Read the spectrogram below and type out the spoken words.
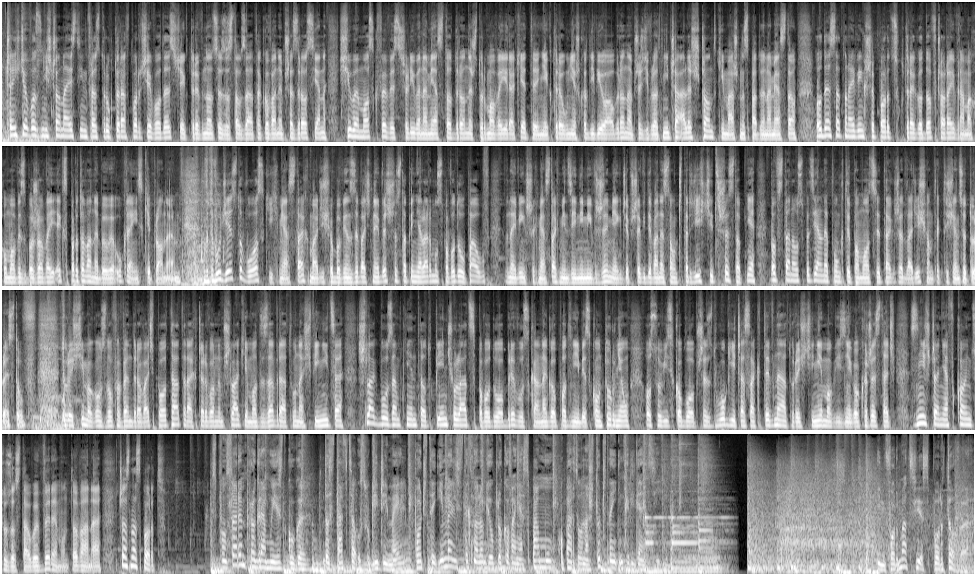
Częściowo zniszczona jest infrastruktura w porcie w Odessie, który w nocy został zaatakowany przez Rosjan. Siły Moskwy wystrzeliły na miasto drony szturmowe i rakiety. Niektóre unieszkodliwiła obrona przeciwlotnicza, ale szczątki maszyn spadły na miasto. Odessa to największy port, z którego do wczoraj w ramach umowy zbożowej eksportowane były ukraińskie plony. W 20 włoskich miastach ma dziś obowiązywać najwyższy stopień alarmu z powodu upałów. W największych miastach, m.in. w Rzymie, gdzie przewidywane są 43 stopnie, powstaną specjalne punkty pomocy także dla dziesiątek tysięcy turystów. Turyści mogą znów wędrować po Tatrach czerwonym szlakiem od Zawratu na Świnicę. Szlak był zamknięty od pięciu lat z powodu obrywu skalnego pod niebieską turnią. Osuwisko było przez długi czas aktywne, a turyści nie mogli z niego korzystać. Zniszczenia w końcu zostały wyremontowane. Czas na sport. Sponsorem programu jest Google, dostawca usługi Gmail, poczty e-mail z technologią blokowania spamu opartą na sztucznej inteligencji. Informacje sportowe.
